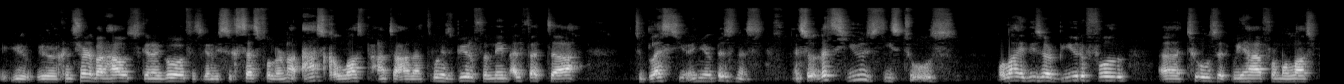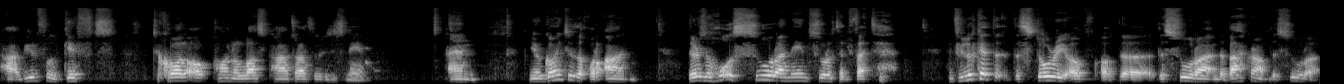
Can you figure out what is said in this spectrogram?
you, you're concerned about how it's going to go, if it's going to be successful or not, ask Allah subhanahu wa ta'ala through His beautiful name Al-Fattah to bless you in your business. And so let's use these tools. Wallahi, these are beautiful uh, tools that we have from Allah subhanahu wa ta'ala, beautiful gifts to call upon Allah subhanahu wa ta'ala through His name. And, you know, going to the Quran, there's a whole surah named Surah Al-Fath. If you look at the, the story of, of the, the surah and the background of the surah,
